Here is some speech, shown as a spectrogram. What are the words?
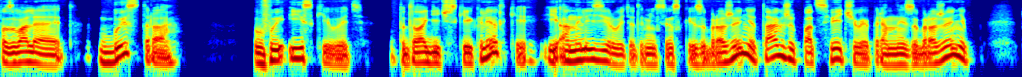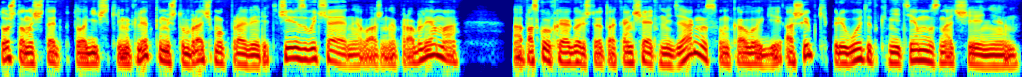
позволяет быстро выискивать патологические клетки и анализировать это медицинское изображение, также подсвечивая прямо на изображении то, что она считает патологическими клетками, чтобы врач мог проверить. Чрезвычайная важная проблема, а поскольку я говорю, что это окончательный диагноз в онкологии, ошибки приводят к не тем назначениям,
